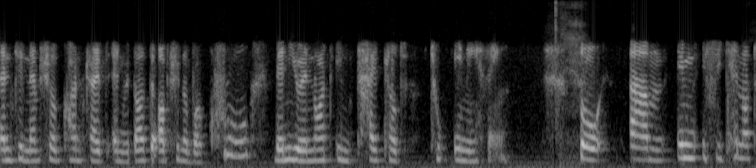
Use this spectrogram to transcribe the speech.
antenuptial contract and without the option of accrual, then you are not entitled to anything. So um, in, she cannot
